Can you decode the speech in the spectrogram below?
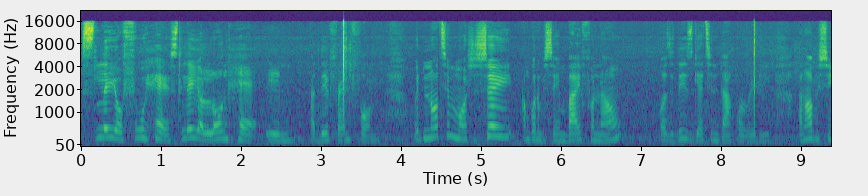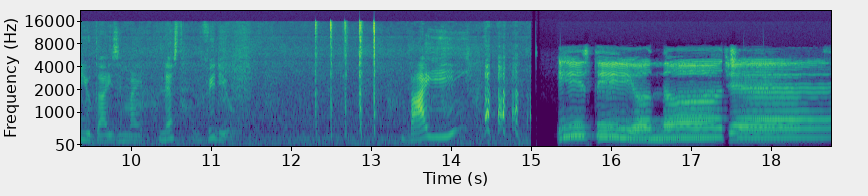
slay your full hair slay your long hair in a different form with nothing more to say i'm going to be saying bye for now because it is getting dark already and i'll be seeing you guys in my next video bye is the yet?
